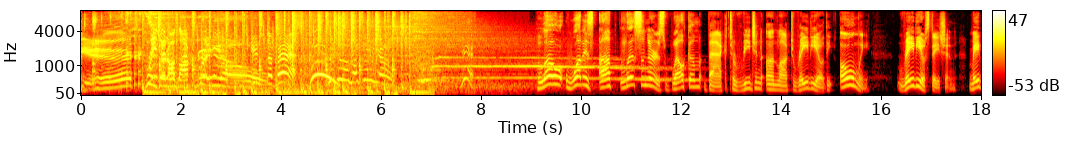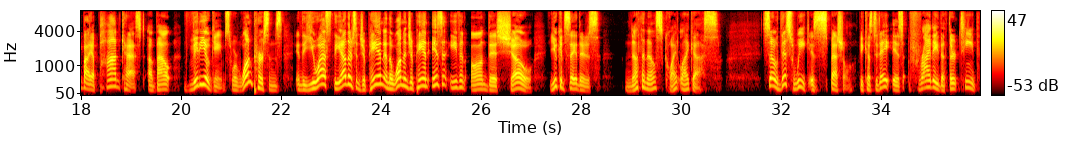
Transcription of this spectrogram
It's Region Unlocked Radio! It's the best. Woo! Region Unlocked Radio. Yeah. Hello, what is up, listeners? Welcome back to Region Unlocked Radio, the only radio station made by a podcast about video games where one person's in the US, the other's in Japan, and the one in Japan isn't even on this show. You could say there's nothing else quite like us. So this week is special because today is Friday the 13th,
